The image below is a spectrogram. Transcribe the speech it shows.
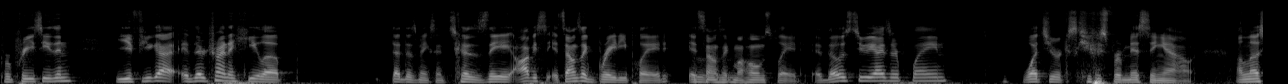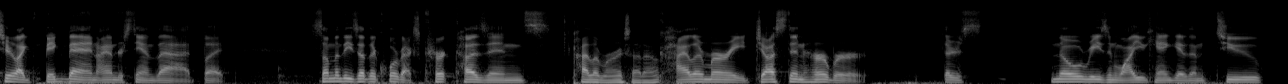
for preseason? If you got if they're trying to heal up, that does make sense because they obviously it sounds like Brady played. It sounds like mm-hmm. Mahomes played. If those two guys are playing, what's your excuse for missing out? Unless you're like Big Ben, I understand that, but some of these other quarterbacks, Kirk Cousins, Kyler Murray sat out. Kyler Murray, Justin Herbert. There's no reason why you can't give them two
